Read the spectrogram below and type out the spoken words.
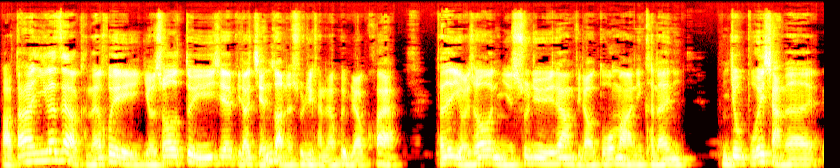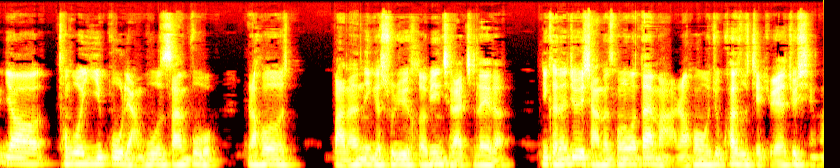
啊。当然 Excel 可能会有时候对于一些比较简短的数据可能会比较快，但是有时候你数据量比较多嘛，你可能你你就不会想着要通过一步、两步、三步，然后把它那个数据合并起来之类的。你可能就是想着通过代码，然后就快速解决就行了。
